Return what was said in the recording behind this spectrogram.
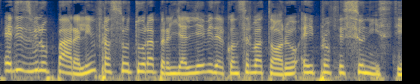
e di sviluppare l'infrastruttura per gli allievi del conservatorio e i professionisti.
